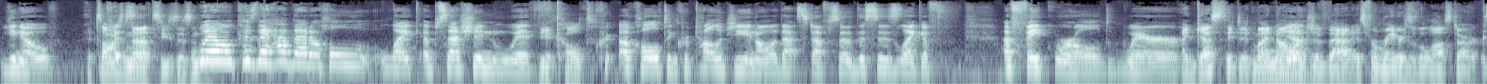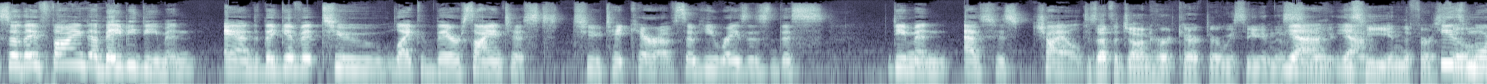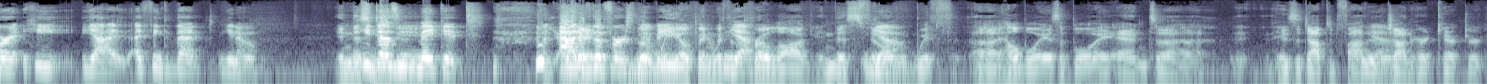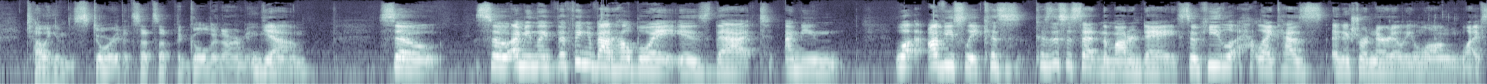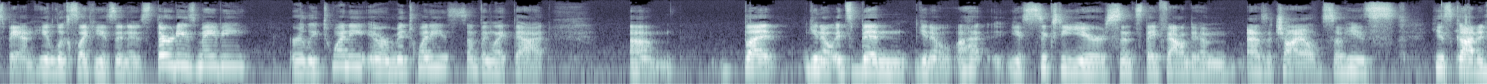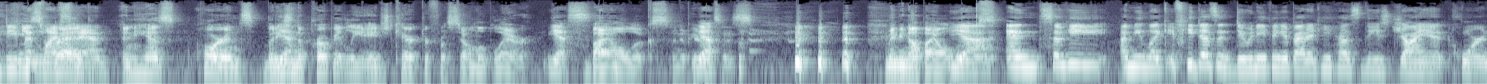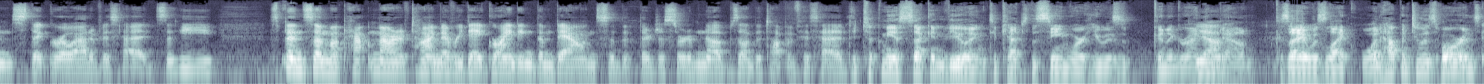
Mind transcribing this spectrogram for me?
you know. It's always Nazis, isn't it? Well, because they had that a whole like obsession with The occult. cr- occult and cryptology and all of that stuff. So this is like a, f- a fake world where I guess they did. My knowledge of that is from Raiders of the Lost Ark. So they find a baby demon and they give it to like their scientist to take care of. So he raises this demon as his child. Is that the John Hurt character we see in this Yeah, movie? yeah. Is he in the first He's film? more he yeah, I, I think that, you know, in this he doesn't make it out Okay, of the first but movie. we open with the Yeah. prologue in this film Yeah. with uh, Hellboy as a boy and uh, his adopted father, Yeah. the John Hurt character, telling him the story that sets up the Golden Army. Yeah. So so I mean like the thing about Hellboy is that I mean well obviously cuz cuz this is set in the modern day so he like has an extraordinarily long lifespan. He looks like he's in his 30s maybe, early 20 or mid 20s, something like that. Um but you know, it's been, you know, yeah, 60 years since they found him as a child. So he's he's got a demon He's lifespan. and he has horns, but he's Yeah. an appropriately aged character for Selma Blair Yes. by all looks and appearances. Maybe not by all looks. Yeah, and so he, I mean, like, if he doesn't do anything about it, he has these giant horns that grow out of his head. So he, spend some amount of time every day grinding them down so that they're just sort of nubs on the top of his head. It took me a second viewing to catch the scene where he was gonna grind Yeah. him down because I was like, "What happened to his horns?"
